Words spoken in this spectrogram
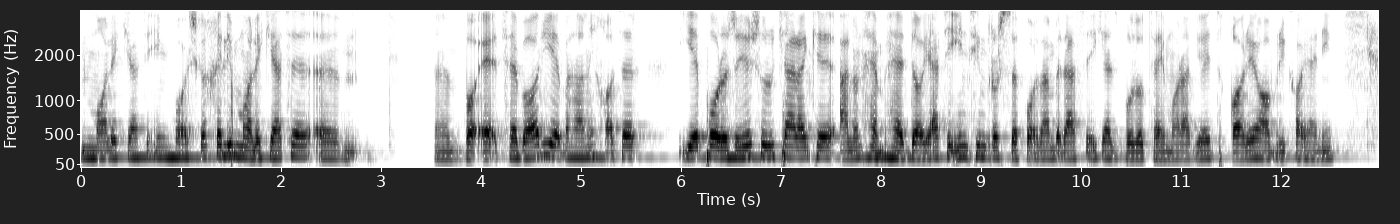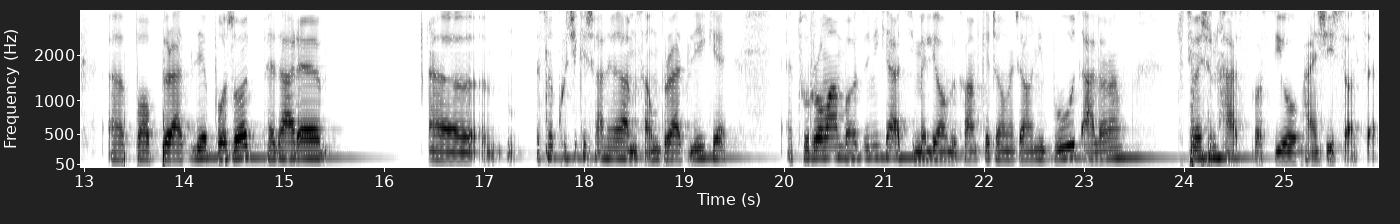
مالکیت این باشگاه خیلی مالکیت با اعتباریه. به همین خاطر یه پروژه شروع کردن که الان هدایت این تیم رو سپردن به دست یکی از بزرگترین مربیای قاره آمریکا یعنی با برادلی بزرگ پدر اسم کوچیکش الان مثلا اون برادلی که تو رومن بازی می‌کرد تیم ملی آمریکا هم که جام جهانی بود الان هم تو تیمشون هست با 35 6 سال سن.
